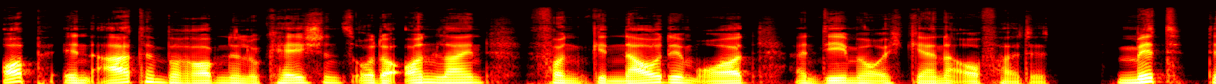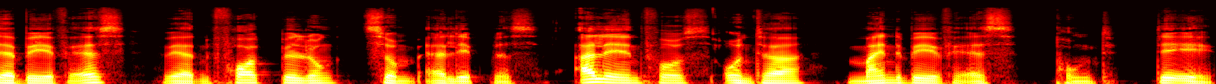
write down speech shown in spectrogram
Ob in atemberaubenden Locations oder online von genau dem Ort, an dem ihr euch gerne aufhaltet. Mit der BFS werden Fortbildung zum Erlebnis. Alle Infos unter meinebfs.de.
